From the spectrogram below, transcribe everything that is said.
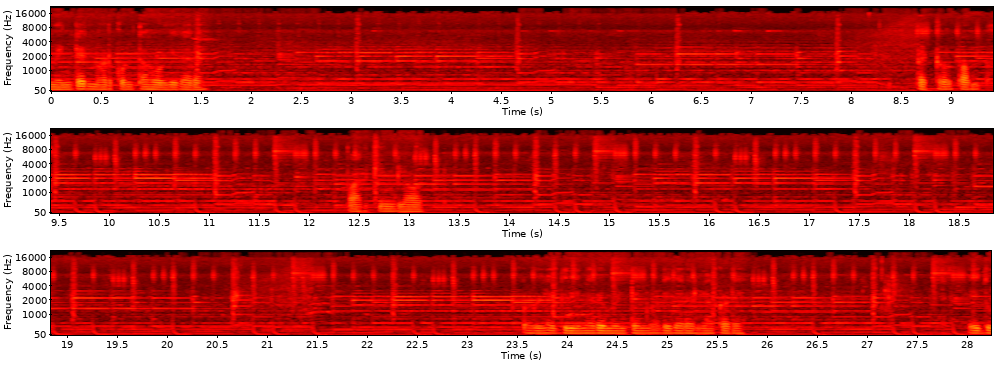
ಮೇಂಟೈನ್ ಮಾಡ್ಕೊತಾ ಹೋಗಿದ್ದಾರೆ. Petrol pump. Parking lot. ಒಳ್ಳೆ ಗ್ರೀನರಿ ಮೇಂಟೈನ್ ಮಾಡಿದ್ದಾರೆ ಎಲ್ಲ ಕಡೆ. ಇದು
